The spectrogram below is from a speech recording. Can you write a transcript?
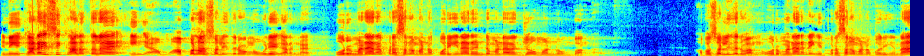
இன்றைக்கி கடைசி காலத்தில் இங்கே அப்போல்லாம் சொல்லி தருவாங்க ஊழியக்காரங்க. ஒரு மணி நேரம் பிரசங்கம் பண்ண போறீங்கன்னா ரெண்டு மணி நேரம் ஜோம் பண்ணும்பாங்க. அப்போ சொல்லி தருவாங்க. ஒரு மணி நேரம் நீங்கள் பிரசங்கம் பண்ண போறீங்கன்னா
